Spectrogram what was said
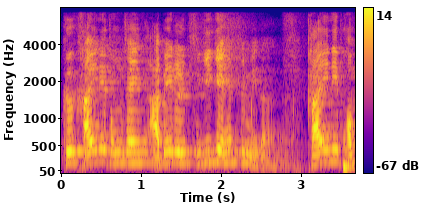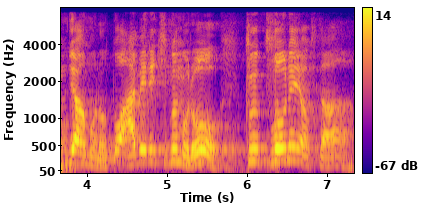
그 가인의 동생 아벨을 죽이게 했습니다. 가인이 범죄함으로 또 아벨이 죽음으로 그 구원의 역사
